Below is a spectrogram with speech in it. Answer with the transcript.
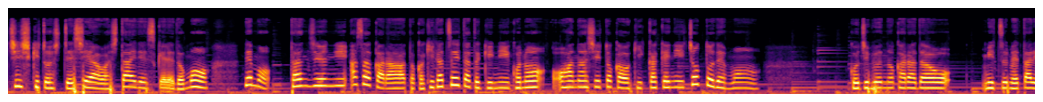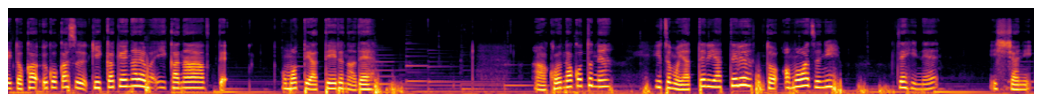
知識としてシェアはしたいですけれどもでも単純に朝からとか気がついた時にこのお話とかをきっかけにちょっとでもご自分の体を見つめたりとか動かすきっかけになればいいかなって思ってやっているのであこんなことねいつもやってるやってると思わずにぜひね一緒に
